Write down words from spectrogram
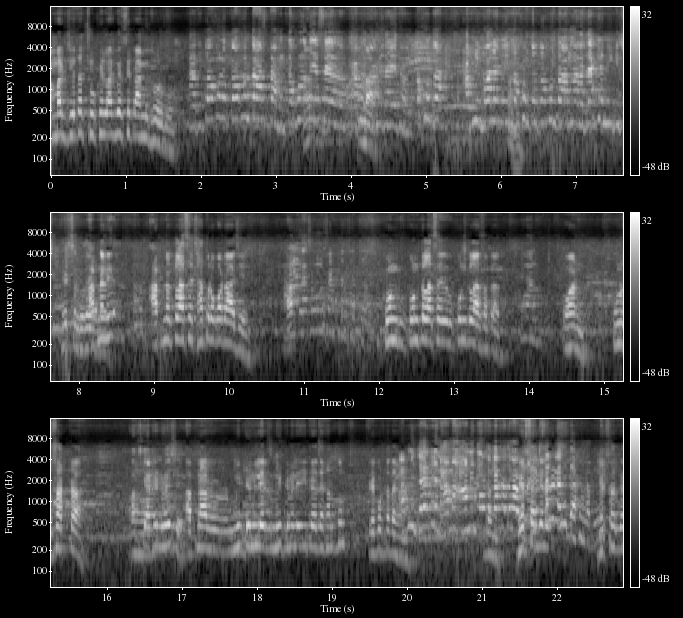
আমার যেটা চোখে লাগবে সেটা আমি ধরবো। আর তখন তখন তো আসতাম তখন তো এসে এখন না। তো আমি দাঁড়িয়ে থাকতাম। তখন তো আপনি বলেননি তখন তো তখন তো আপনারা আপনার আপনার ক্লাসে ছাত্র কটা আছে? আমার ক্লাসে উনষাটটা ছাত্র আছে। কোন কোন ক্লাসে কোন ক্লাস আপনার? ওয়ান। ওয়ান। উনষাটটা? আজকে অ্যাটেন্ড হয়েছে? আপনার মিড ডে মিলের মিড ডে মিলের এটা দেখান তো রেকর্ডটা দেখান। আপনি দেখেন হেড স্যারকে হেড দেখান স্যারকে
